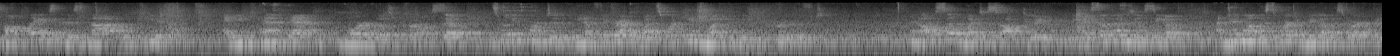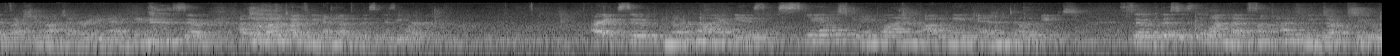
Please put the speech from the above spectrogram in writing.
small place, and it's not repeatable. And you can't get more of those referrals. So it's really important to you know figure out what's working what could be improved. And also what to stop doing. Because sometimes you'll see, oh, I'm doing all this work, I'm doing all this work, but it's actually not generating anything. so um, a lot of times we end up in this busy work. All right, so number nine is scale, streamline, automate, and delegate. So this is the one that sometimes we jump to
